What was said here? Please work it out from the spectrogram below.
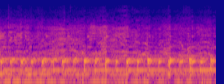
Thank you.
